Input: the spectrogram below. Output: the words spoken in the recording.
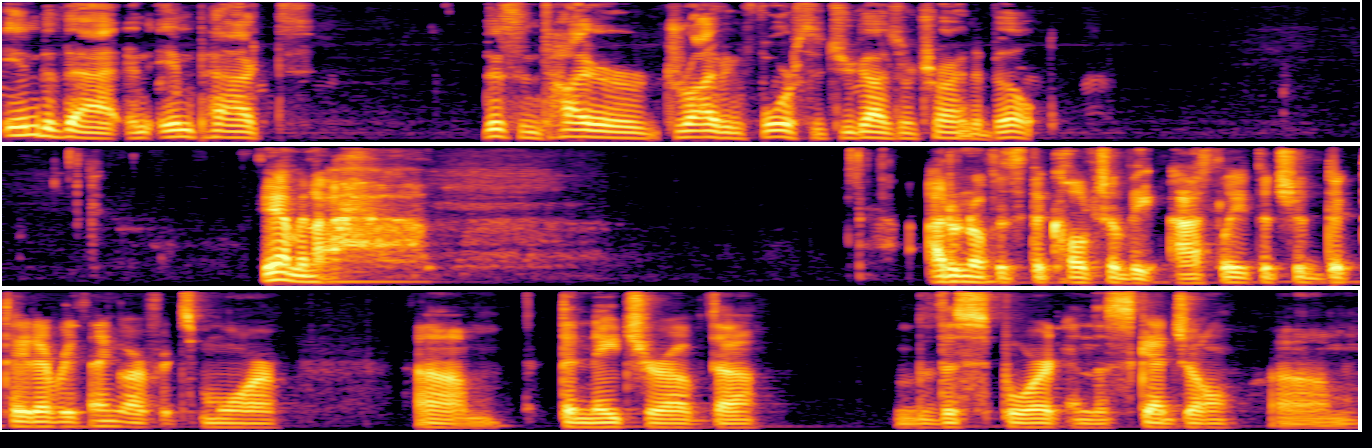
into that and impact? This entire driving force that you guys are trying to build? Yeah, I mean, I, I don't know if it's the culture of the athlete that should dictate everything, or if it's more um, the nature of the the sport and the schedule. Um,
